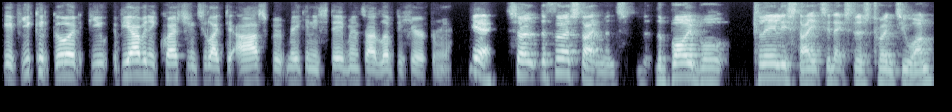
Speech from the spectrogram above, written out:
if you could go ahead, if you if you have any questions you'd like to ask or make any statements, I'd love to hear from you. Yeah. So the first statement, the Bible clearly states in Exodus 21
